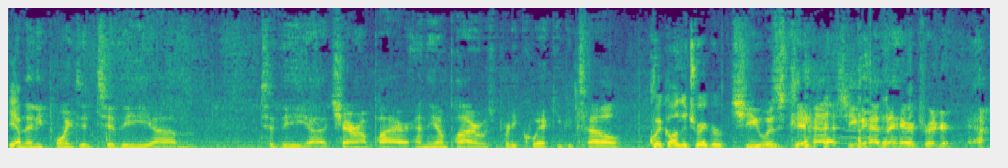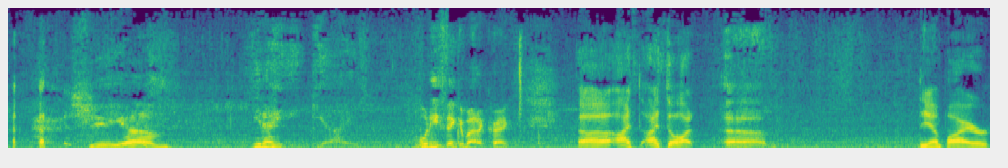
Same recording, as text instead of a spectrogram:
Yep. and then he pointed to the um, to the uh, chair umpire, and the umpire was pretty quick. You could tell quick on the trigger. she was yeah, she had the hair trigger. she, um, you know, what do you think about it, Craig? Uh, I I thought um the umpire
